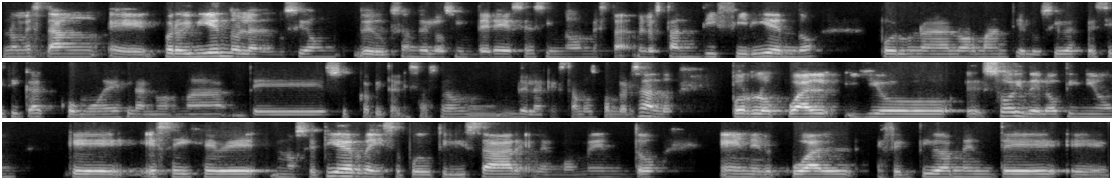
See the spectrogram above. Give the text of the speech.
no me están eh, prohibiendo la deducción, deducción de los intereses, sino me, me lo están difiriendo por una norma antielusiva específica como es la norma de subcapitalización de la que estamos conversando. Por lo cual yo eh, soy de la opinión que ese IGB no se pierde y se puede utilizar en el momento en el cual efectivamente eh,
